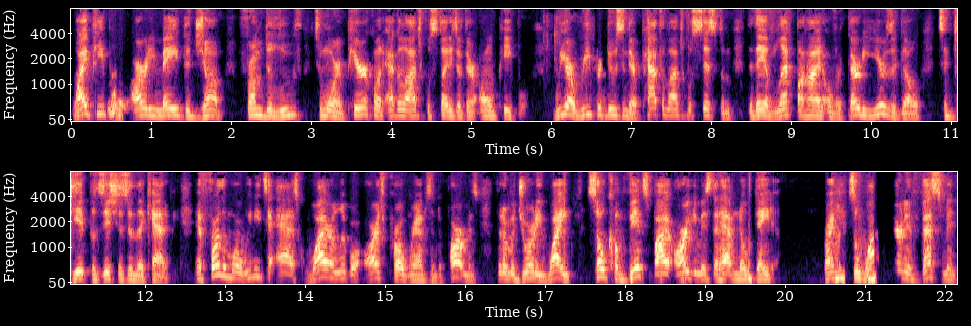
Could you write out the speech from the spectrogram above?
White people have already made the jump from Duluth to more empirical and ecological studies of their own people. We are reproducing their pathological system that they have left behind over 30 years ago to get positions in the academy. And furthermore, we need to ask why are liberal arts programs and departments that are majority white so convinced by arguments that have no data, right? Mm-hmm. So why is there an investment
